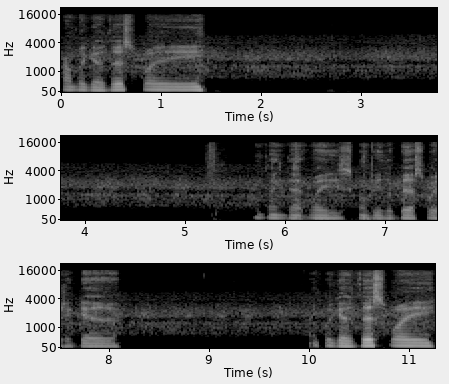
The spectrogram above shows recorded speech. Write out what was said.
Probably go this way. I think that way is going to be the best way to go. I think we go this way.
